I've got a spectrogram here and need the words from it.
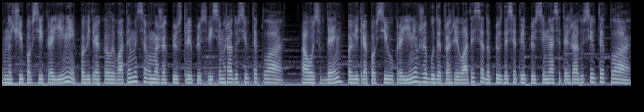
вночі по всій країні повітря коливатиметься в межах плюс 3 плюс 8 градусів тепла. А ось вдень повітря по всій Україні вже буде прогріватися до плюс 10 плюс 17 градусів тепла.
